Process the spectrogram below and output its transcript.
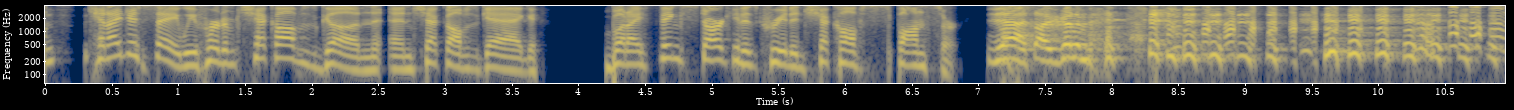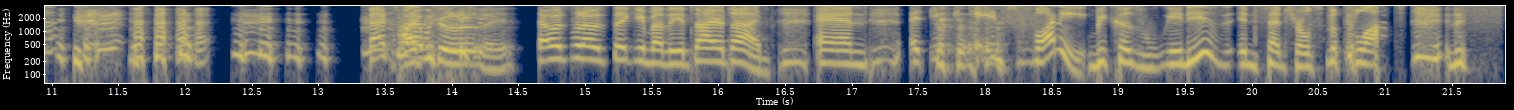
sense. Can I just say we've heard of Chekhov's gun and Chekhov's gag, but I think Starkid has created Chekhov's sponsor. yes, I was gonna mention. That's what I was thinking. That was what I was thinking about the entire time, and it, it- it's funny because it is central to the plot. This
